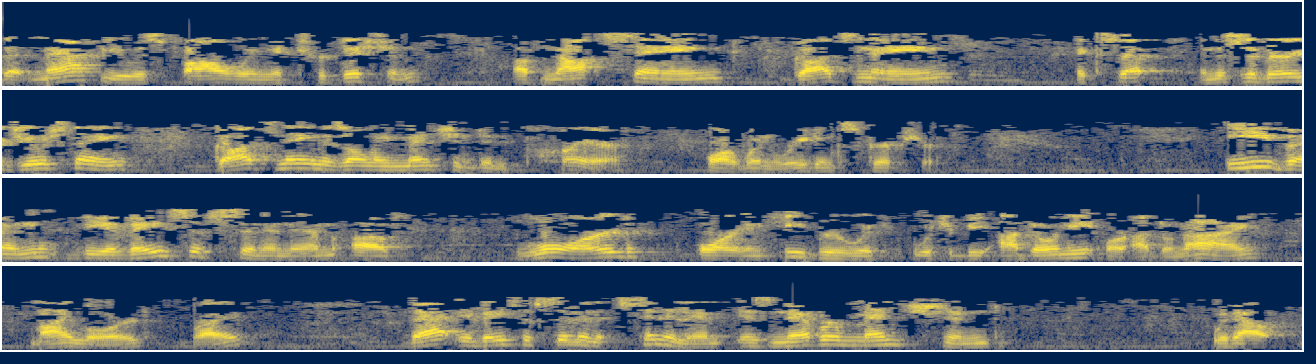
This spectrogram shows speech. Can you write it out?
that Matthew is following a tradition of not saying God's name except, and this is a very Jewish thing, God's name is only mentioned in prayer or when reading Scripture. Even the evasive synonym of Lord, or in Hebrew, which, which would be Adoni or Adonai, my Lord, right? That evasive synonym is never mentioned without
